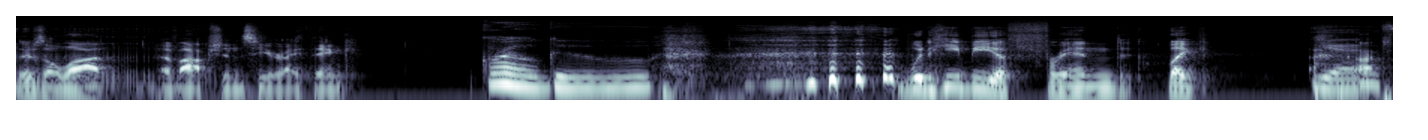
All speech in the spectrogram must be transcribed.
There's a lot of options here, I think. Grogu. Would he be a friend? Like, Yes.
